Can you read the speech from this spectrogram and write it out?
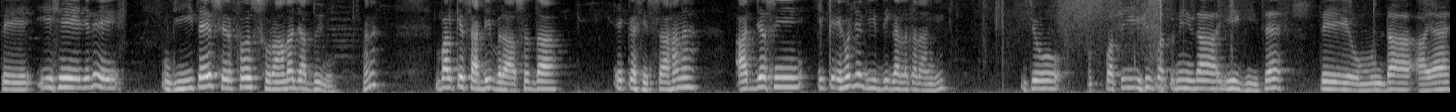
ਤੇ ਇਹ ਜਿਹੜੇ ਗੀਤ ਇਹ ਸਿਰਫ ਸੁਰਾਂ ਦਾ ਜਾਦੂ ਹੀ ਨਹੀਂ ਹੈ ਨਾ ਬਲਕਿ ਸਾਡੀ ਵਿਰਾਸਤ ਦਾ ਇੱਕ ਹਿੱਸਾ, ਹਨ? ਅੱਜ ਅਸੀਂ ਇੱਕ ਇਹੋ ਜਿਹੇ ਗੀਤ ਦੀ ਗੱਲ ਕਰਾਂਗੇ, ਜੋ ਪਤੀ ਹੀ ਪਤਨੀ ਦਾ ਇਹ ਗੀਤ ਹੈ ਤੇ ਉਹ ਮੁੰਡਾ ਆਇਆ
